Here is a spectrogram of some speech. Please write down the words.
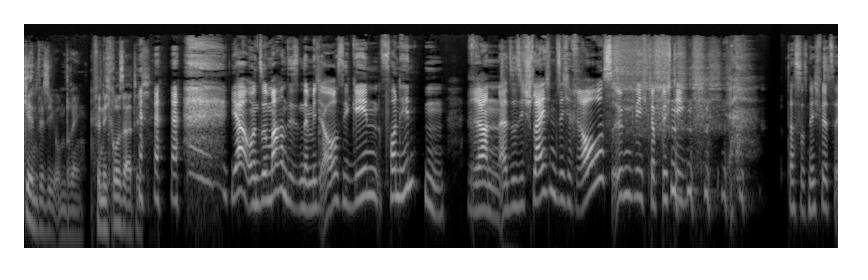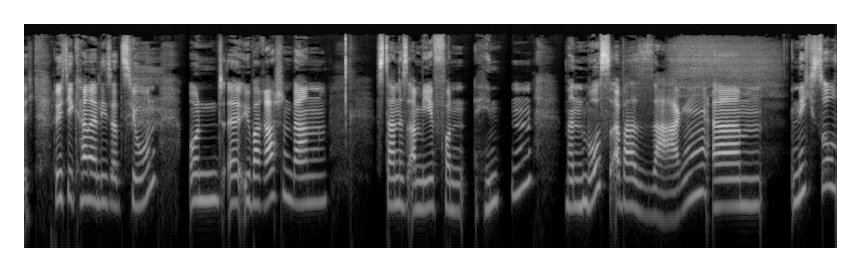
gehen wir sie umbringen. Finde ich großartig. Ja, und so machen sie es nämlich auch. Sie gehen von hinten ran. Also sie schleichen sich raus irgendwie, ich glaube, durch die. das ist nicht witzig. Durch die Kanalisation und äh, überraschen dann Stannis Armee von hinten. Man muss aber sagen, ähm, nicht so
